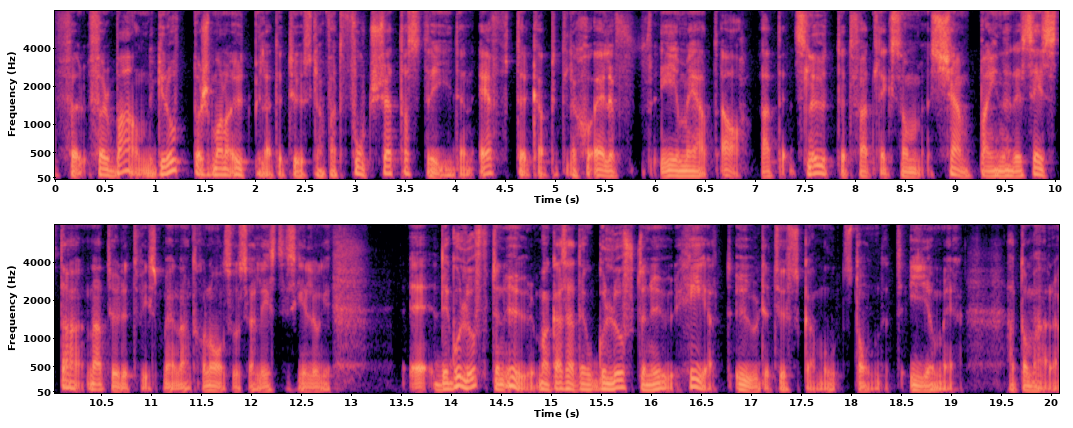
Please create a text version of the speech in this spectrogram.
för, förband, grupper som man har utbildat i Tyskland för att fortsätta striden efter kapitulation, eller i och med att, ja, att slutet för att liksom kämpa in i det sista naturligtvis med nationalsocialistisk ideologi. Eh, det går luften ur. Man kan säga att det går luften ur, helt ur det tyska motståndet i och med att de här eh,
